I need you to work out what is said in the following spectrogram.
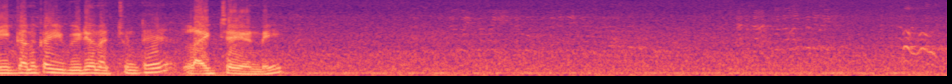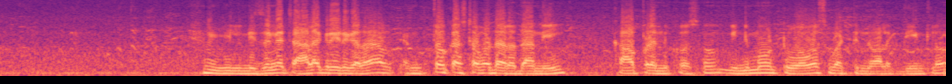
మీకు కనుక ఈ వీడియో నచ్చుంటే లైక్ చేయండి. వీళ్ళు నిజంగా చాలా గ్రేట్ కదా. ఎంతో కష్టపడ్డారు దాన్ని కాపాడేందుకోసం. మినిమం టూ అవర్స్ పట్టింది వాళ్ళకి దీంట్లో.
